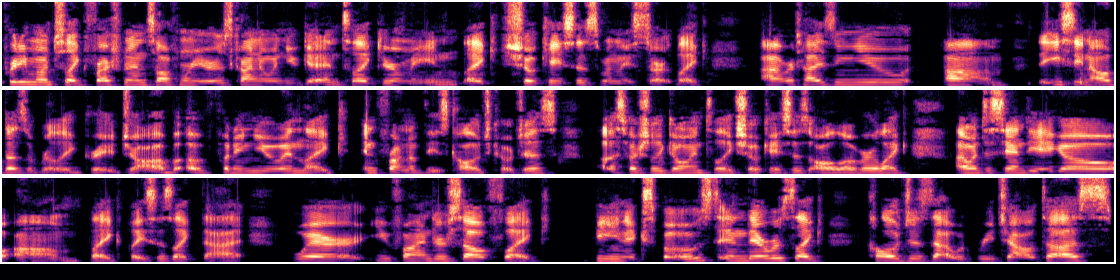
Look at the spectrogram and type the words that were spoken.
pretty much like freshman and sophomore year is kind of when you get into like your main like showcases when they start like advertising you um, the ECNL does a really great job of putting you in like in front of these college coaches, especially going to like showcases all over. Like I went to San Diego, um, like places like that where you find yourself like being exposed. And there was like colleges that would reach out to us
